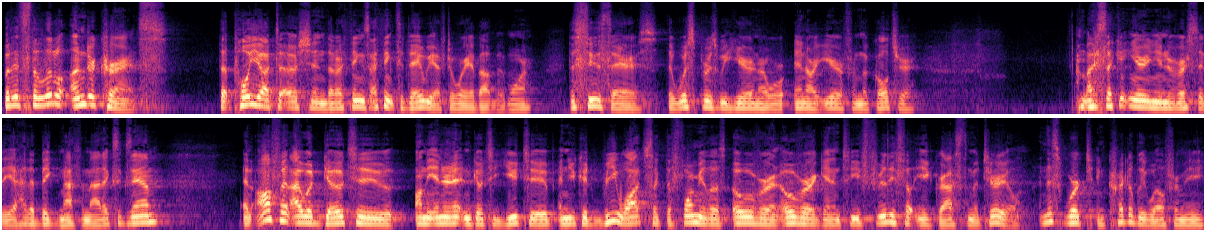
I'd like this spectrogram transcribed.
But it's the little undercurrents that pull you out to ocean that are things I think today we have to worry about a bit more. The soothsayers, the whispers we hear in our, in our ear from the culture. My second year in university, I had a big mathematics exam. And often I would go to on the internet and go to YouTube, and you could rewatch like the formulas over and over again until you really felt you grasped the material. And this worked incredibly well for me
